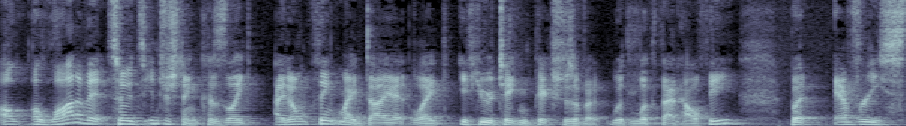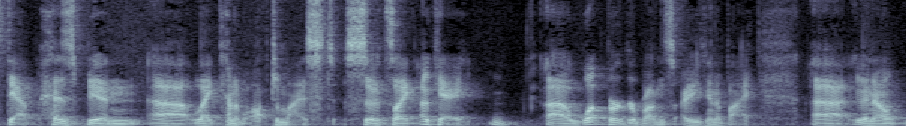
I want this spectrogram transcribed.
a, a lot of it, so it's interesting because like I don't think my diet, like if you were taking pictures of it, would look that healthy. But every step has been uh, like kind of optimized. So it's like okay, uh, what burger buns are you going to buy? Uh, you know,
